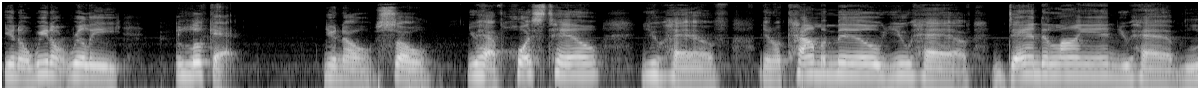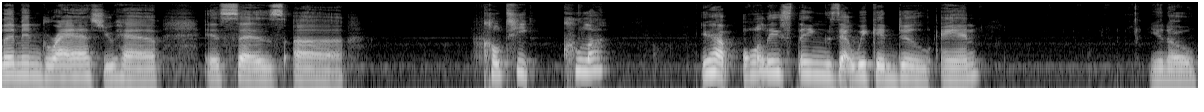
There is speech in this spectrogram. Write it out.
you know, we don't really look at, you know. So you have horsetail, you have, you know, chamomile, you have dandelion, you have lemongrass, you have it says uh, Coticula. You have all these things that we can do. And, you know,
